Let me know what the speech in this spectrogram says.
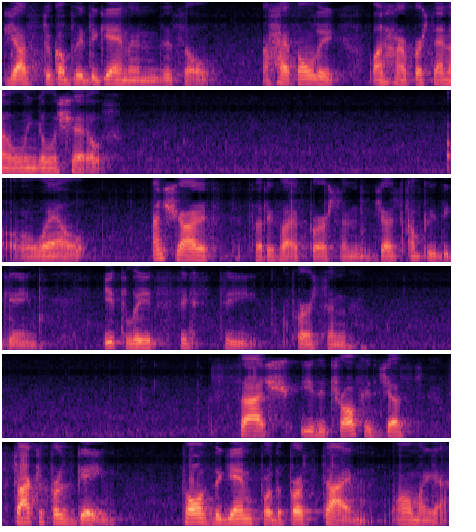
just to complete the game and that's all. I have only 100% on the Shadows. Oh, well, Uncharted 35% just complete the game. It leads 60%. Such easy trophies just start the first game. Pause the game for the first time. Oh my god.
